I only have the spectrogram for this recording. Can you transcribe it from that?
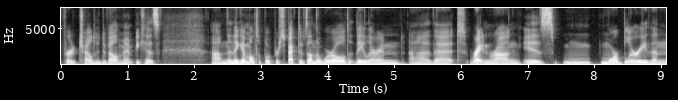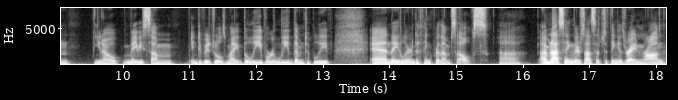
for childhood development because um, then they get multiple perspectives on the world. They learn uh, that right and wrong is m- more blurry than, you know, maybe some individuals might believe or lead them to believe. And they learn to think for themselves. Uh, I'm not saying there's not such a thing as right and wrong.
